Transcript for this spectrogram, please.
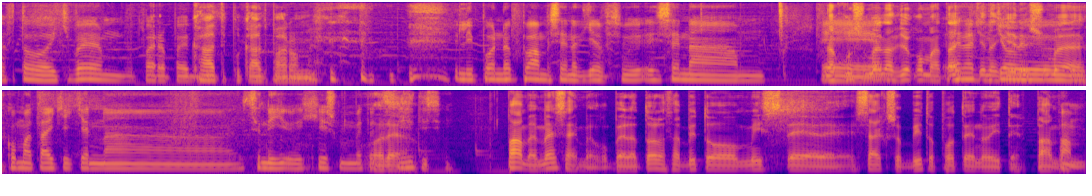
Αυτό εκεί πέρα μου παραπέμπει. Κάτι, που- κάτι παρόμοιο. Λοιπόν, να πάμε σε ένα διαφημι- σε ένα. Να ε, ακούσουμε ένα-δυο κομματάκια ένα και να δυο γυρίσουμε. κομματάκια και να συνεχίσουμε μετά τη Ωραία. συζήτηση. Πάμε, μέσα είμαι εγώ πέρα. Τώρα θα μπει το Mr. Saxo Beat, οπότε εννοείται. Πάμε. Πάμε.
